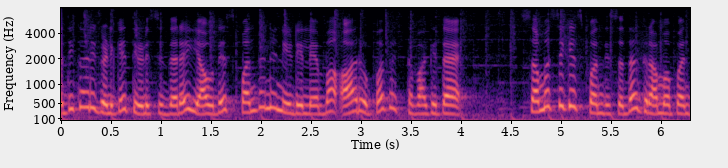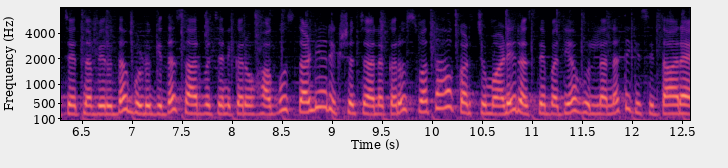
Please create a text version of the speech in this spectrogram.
ಅಧಿಕಾರಿಗಳಿಗೆ ತಿಳಿಸಿದರೆ ಯಾವುದೇ ಸ್ಪಂದನೆ ನೀಡಿಲ್ಲ ಎಂಬ ಆರೋಪ ವ್ಯಕ್ತವಾಗಿದೆ. ಸಮಸ್ಯೆಗೆ ಸ್ಪಂದಿಸದ ಗ್ರಾಮ ಪಂಚಾಯತ್ನ ವಿರುದ್ಧ ಗುಡುಗಿದ ಸಾರ್ವಜನಿಕರು ಹಾಗೂ ಸ್ಥಳೀಯ ರಿಕ್ಷಾ ಚಾಲಕರು ಸ್ವತಃ ಖರ್ಚು ಮಾಡಿ ರಸ್ತೆ ಬದಿಯ ಹುಲ್ಲನ್ನು ತೆಗೆಸಿದ್ದಾರೆ.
